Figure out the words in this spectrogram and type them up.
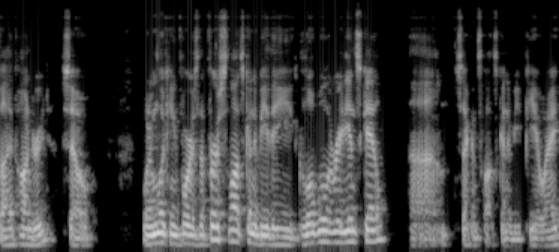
500. So what I'm looking for is the first slot's going to be the global irradiance scale. Um, second is going to be POA.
